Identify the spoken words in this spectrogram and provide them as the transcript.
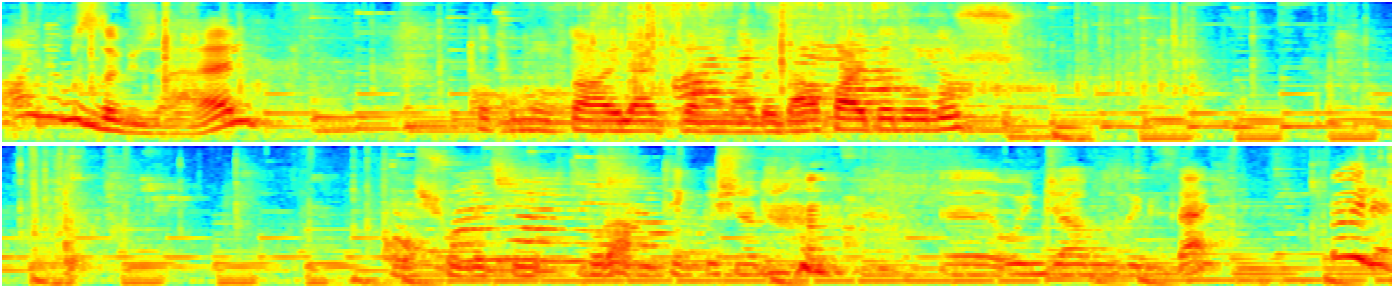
Aynamız da güzel. Topumuz daha ileriki zamanlarda daha faydalı olur. Şuradaki duran, tek başına duran e, oyuncağımız da güzel. Böyle.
